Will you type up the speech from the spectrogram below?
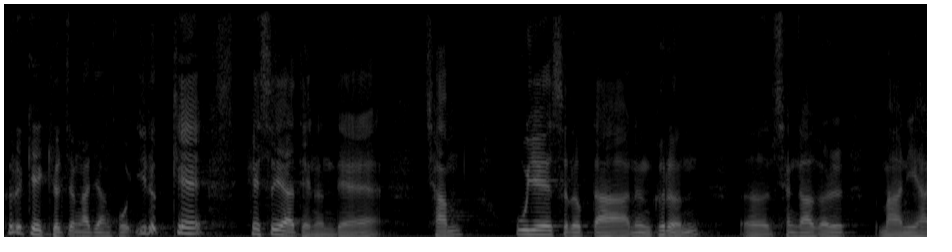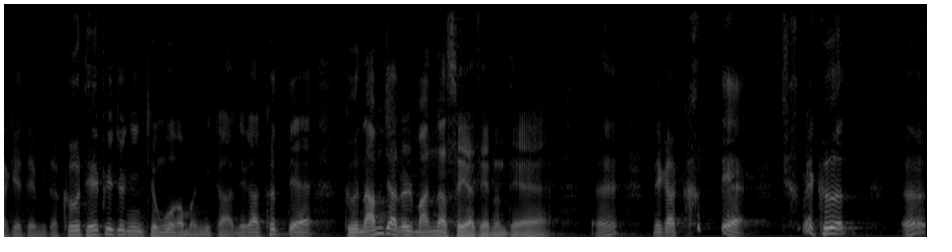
그렇게 결정하지 않고 이렇게 했어야 되는데 참 후회스럽다는 그런 어, 생각을 많이 하게 됩니다. 그 대표적인 경우가 뭡니까? 내가 그때 그 남자를 만났어야 되는데, 에? 내가 그때 처음에 그, 어?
